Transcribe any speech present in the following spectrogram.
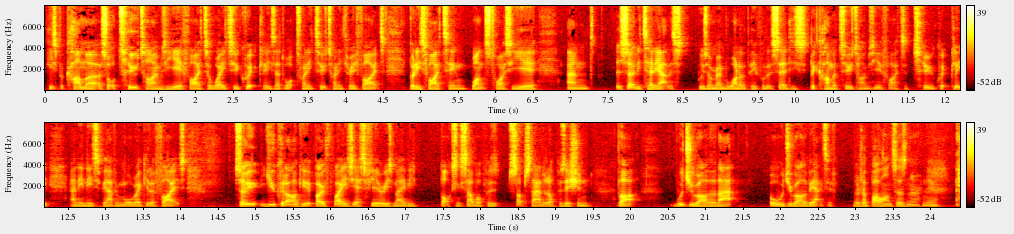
he's become a, a sort of two times a year fighter way too quickly. He's had what 22, 23 fights, but he's fighting once, twice a year, and certainly Teddy Atlas was I remember one of the people that said he's become a two times a year fighter too quickly, and he needs to be having more regular fights. So you could argue it both ways. Yes, Fury's maybe boxing sub substandard opposition, but would you rather that, or would you rather be active? There's a balance, isn't there? Yeah.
